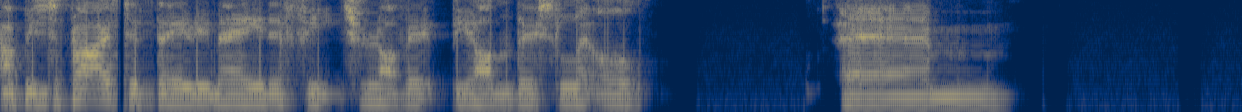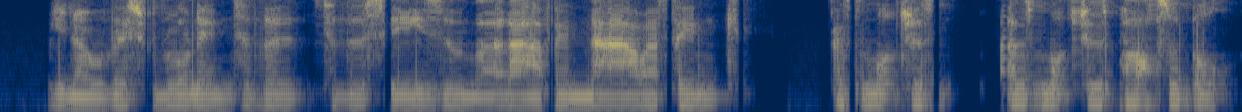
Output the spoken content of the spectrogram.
I'd be surprised if they remain a feature of it beyond this little, um, you know, this run into the to the season that they're having now. I think as much as as much as possible,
